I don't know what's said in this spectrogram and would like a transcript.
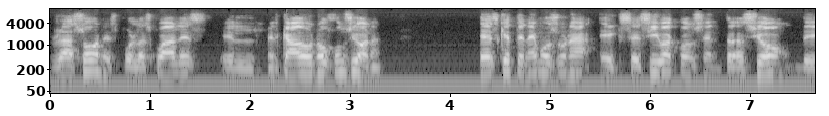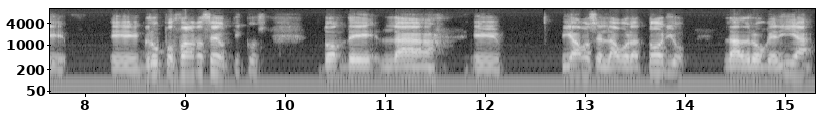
razones por las cuales el mercado no funciona es que tenemos una excesiva concentración de eh, grupos farmacéuticos donde la, eh, digamos, el laboratorio, la droguería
